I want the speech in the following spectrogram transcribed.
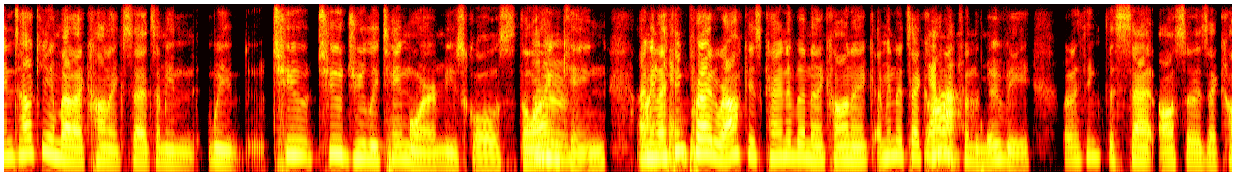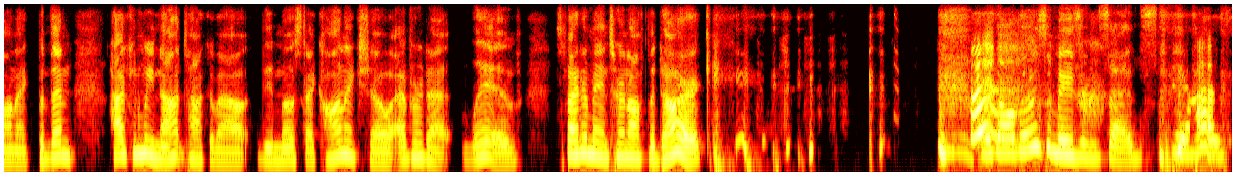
in talking about iconic sets, I mean, we two two Julie Taymor musicals, The Lion Mhm. King. I mean, Lion I think Pride Rock is kind of an iconic. I mean, it's iconic Yeah. from the movie, but I think the set also is iconic. But then, how can we not talk about the most iconic show ever to live, Spider-Man: Turn Off the Dark? With all those amazing sets. yes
